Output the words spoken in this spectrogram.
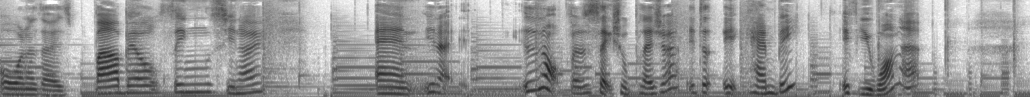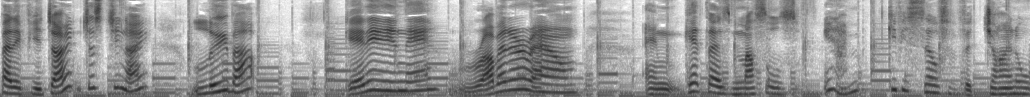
or one of those barbell things, you know. And, you know, it's not for sexual pleasure. It, it can be if you want it. But if you don't, just, you know, lube up, get it in there, rub it around, and get those muscles, you know, give yourself a vaginal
